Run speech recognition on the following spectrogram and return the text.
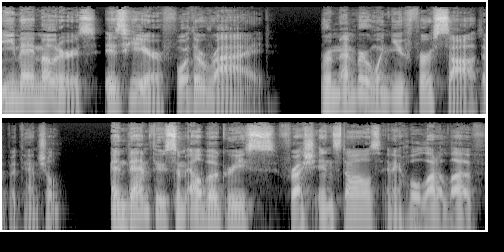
eBay Motors is here for the ride. Remember when you first saw the potential? And then through some elbow grease, fresh installs, and a whole lot of love,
